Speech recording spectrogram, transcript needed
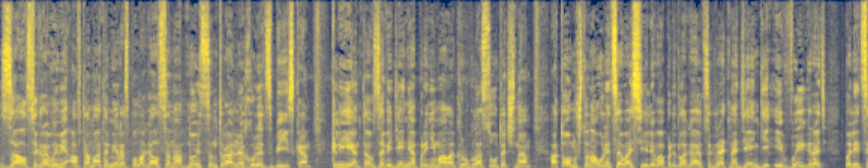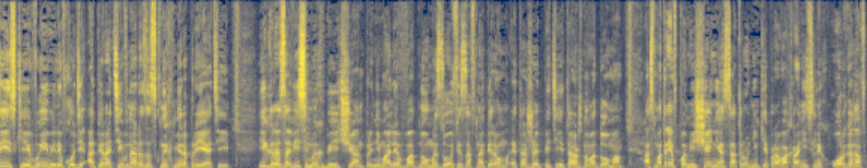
Зал с игровыми автоматами располагался на одной из центральных улиц Бийска. Клиентов заведение принимало круглосуточно. О том, что на улице Васильева предлагают сыграть на деньги и выиграть, полицейские выявили в ходе оперативно-розыскных мероприятий. Игры зависимых бийчан принимали в одном из офисов на первом этаже пятиэтажного дома. Осмотрев помещение, сотрудники правоохранительных органов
